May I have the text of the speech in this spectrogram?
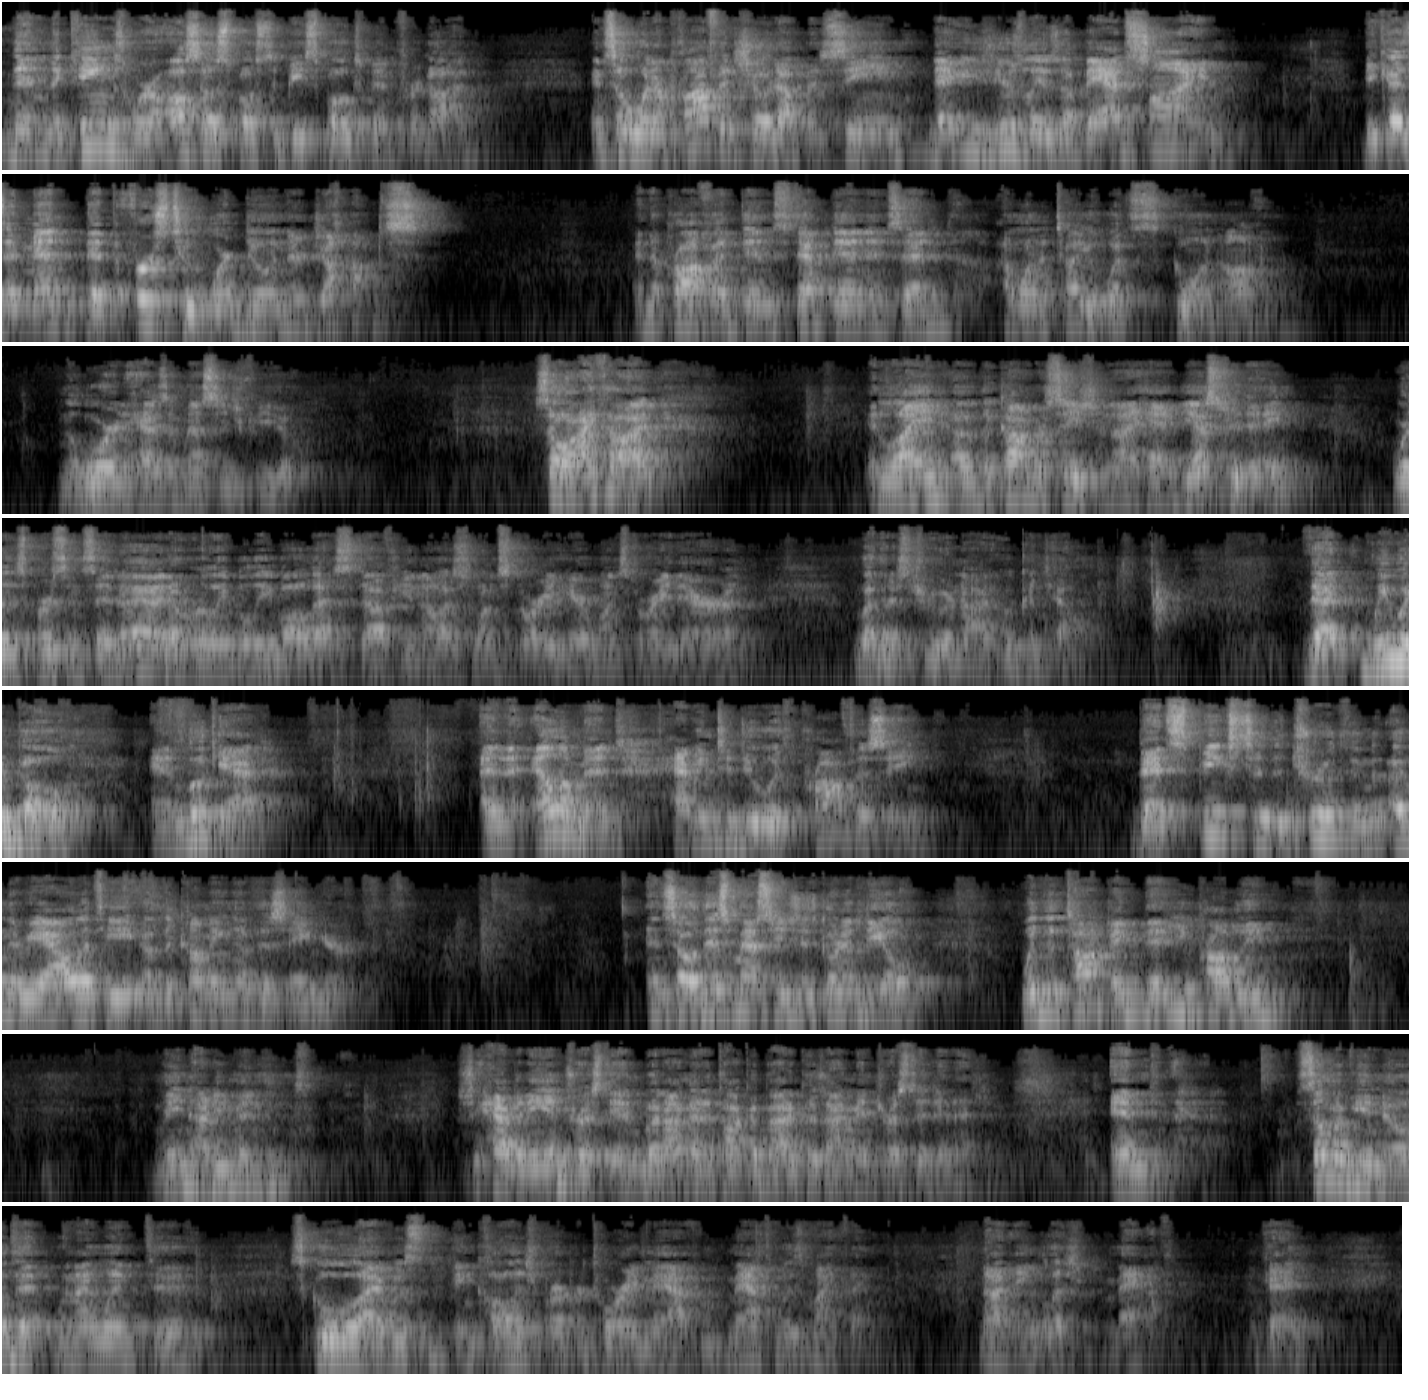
then the kings were also supposed to be spokesmen for God. And so when a prophet showed up at scene, that usually is a bad sign because it meant that the first two weren't doing their jobs. And the prophet then stepped in and said, I want to tell you what's going on. And the Lord has a message for you. So I thought, in light of the conversation I had yesterday, where this person said, oh, eh, I don't really believe all that stuff, you know, it's one story here, one story there, and whether it's true or not, who can tell? That we would go and look at an element having to do with prophecy that speaks to the truth and the reality of the coming of the Savior. And so this message is going to deal with the topic that you probably may not even have any interest in, but I'm going to talk about it because I'm interested in it. And some of you know that when I went to school, I was in college preparatory math. Math was my thing, not English, math. Okay?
